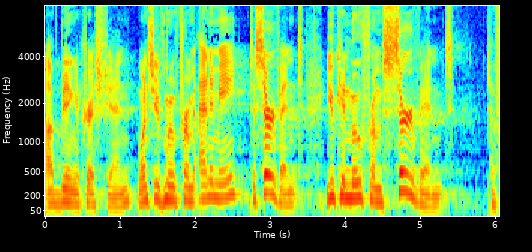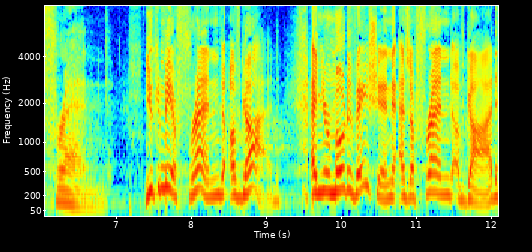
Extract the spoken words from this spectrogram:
of being a Christian, once you've moved from enemy to servant, you can move from servant to friend. You can be a friend of God. And your motivation as a friend of God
